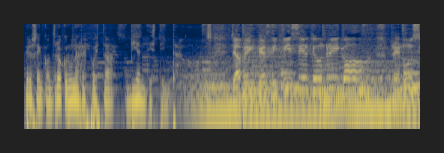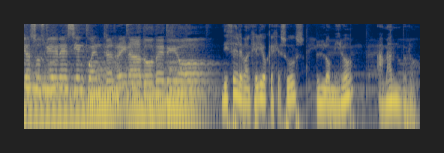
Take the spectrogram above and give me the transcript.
pero se encontró con una respuesta bien distinta. Ya ven que es difícil que un rico renuncie a sus bienes y encuentre el reinado de Dios. Dice el Evangelio que Jesús lo miró amándolo,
